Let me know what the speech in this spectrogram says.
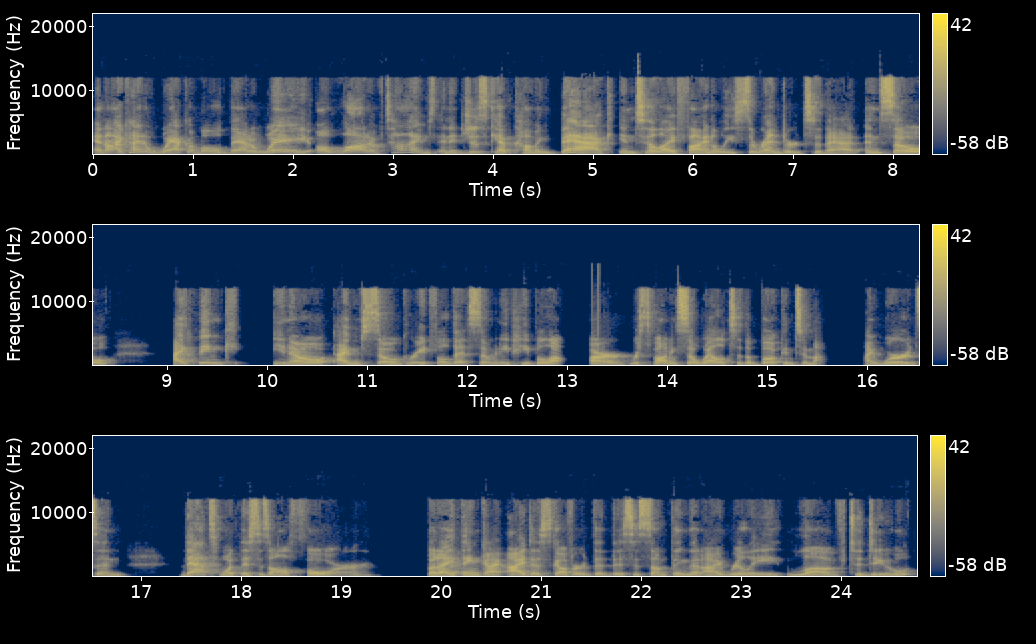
And I kind of whack a mole that away a lot of times. And it just kept coming back until I finally surrendered to that. And so I think, you know, I'm so grateful that so many people are, responding so well to the book and to my, my words. And that's what this is all for. But I think I, I discovered that this is something that I really love to do.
